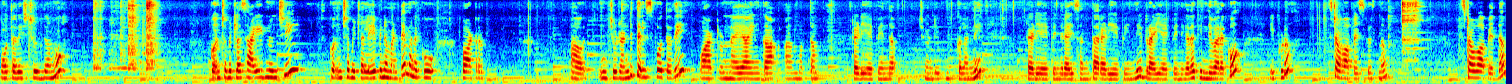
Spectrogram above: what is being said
మూత తీసి చూద్దాము. కొంచెం ఇట్లా సైడ్ నుంచి కొంచెం ఇట్లా లేపినామంటే మనకు వాటర్ చూడండి తెలిసిపోతుంది. వాటర్ ఉన్నాయా ఇంకా? మొత్తం రెడీ అయిపోయిందా? చూడండి ముక్కలన్నీ రెడీ అయిపోయింది. రైస్ అంతా రెడీ అయిపోయింది. డ్రై అయిపోయింది కదా కింది వరకు. ఇప్పుడు స్టవ్ ఆపేసుకుందాం స్టవ్ ఆపేద్దాం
